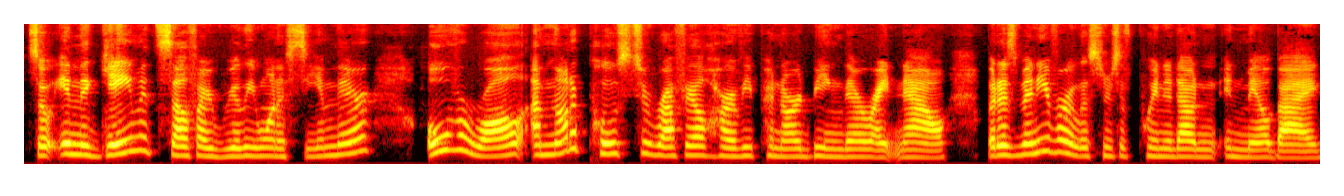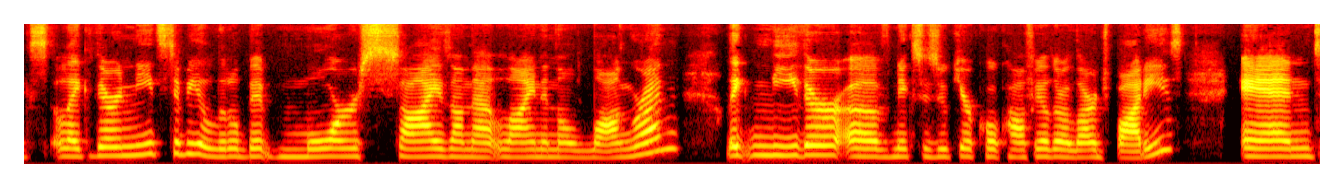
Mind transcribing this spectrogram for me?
So in the game itself, I really want to see him there overall, I'm not opposed to Rafaël Harvey Pinard being there right now, but as many of our listeners have pointed out in, in mailbags, like there needs to be a little bit more size on that line in the long run. Like neither of Nick Suzuki or Cole Caufield are large bodies. And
